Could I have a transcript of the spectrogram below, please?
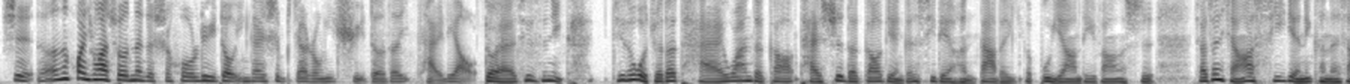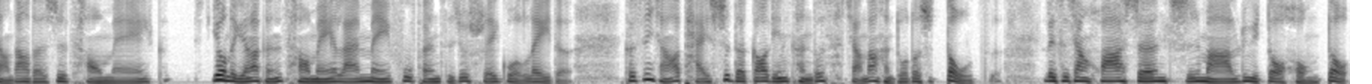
是，那换句话说，那个时候绿豆应该是比较容易取得的材料。对，其实你看，其实我觉得台湾的糕，台式的糕点跟西点很大的一个不一样的地方是，假设你想要西点，你可能想到的是草莓。用的原来可能草莓、蓝莓、覆盆子，就水果类的。可是你想要台式的糕点，可能都想到很多都是豆子，类似像花生、芝麻、绿豆、红豆。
